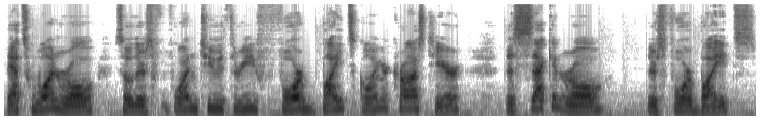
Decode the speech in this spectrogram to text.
that's one row. So there's one, two, three, four bytes going across here. The second row, there's four bytes.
